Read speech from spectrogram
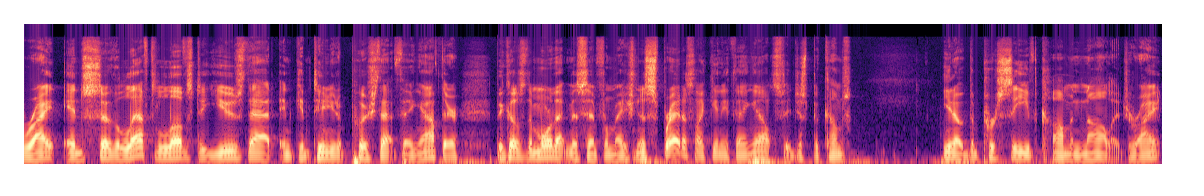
right? And so the left loves to use that and continue to push that thing out there because the more that misinformation is spread, it's like anything else. It just becomes you know the perceived common knowledge right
